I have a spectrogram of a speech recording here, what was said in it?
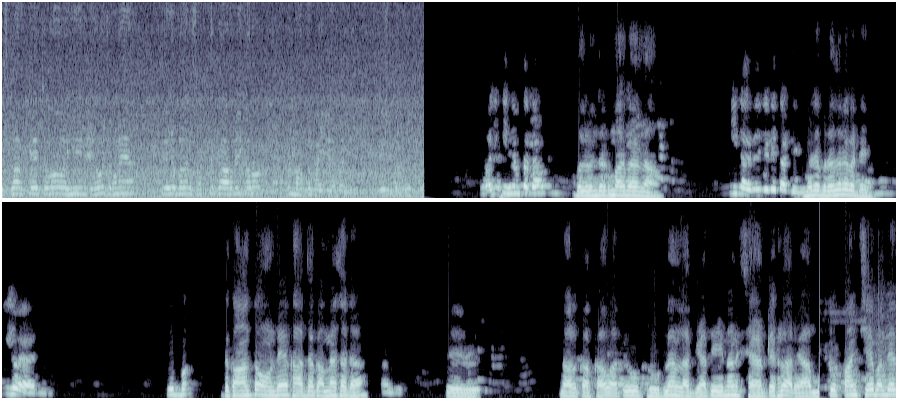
ਇਸ ਕਰਕੇ ਚਲੋ ਅਸੀਂ ਇਹੋ ਚਾਹੁੰਦੇ ਆ ਕਿ ਜੇ ਬੰਦੇ ਸਖਤ ਕਾਰਵਾਈ ਕਰੋ ਤੇ ਨੱਥ ਪਾਈ ਜਾਵੇ ਭਾਈ। ਇਹ ਬੰਦੇ ਭਾਜੀ ਕੀ ਨਾਮ ਤੁਹਾਡਾ? ਬਲਵਿੰਦਰ ਕੁਮਾਰ ਮੇਰਾ ਨਾਮ। ਕੀ ਲੱਗਦੇ ਜਿਹੜੇ ਤੁਹਾਡੇ ਮੇਰੇ ਬ੍ਰਦਰ ਵੱਡੇ। ਕੀ ਹੋਇਆ ਜੀ? ਇਹ ਬ- ਦੁਕਾਨ ਤੋਂ ਆਉਣ ਡਿਆ ਖਾਦ ਦਾ ਕੰਮ ਹੈ ਸਾਡਾ। ਹਾਂਜੀ। ਤੇ ਨਾਲ ਕਾਕਾ ਵਾ ਤੇ ਉਹ ਫਰੂਟ ਲੈਣ ਲੱਗ ਗਿਆ ਤੇ ਇਹਨਾਂ ਨੇ ਸਾਈਡ ਤੇ ਖਿਲਾਰਿਆ। ਤੇ ਪੰਜ ਛੇ ਬੰਦੇ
